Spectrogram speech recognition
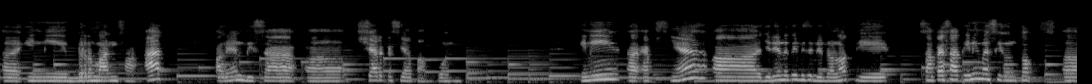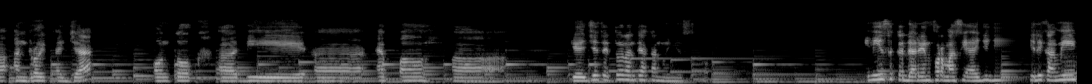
uh, ini bermanfaat kalian bisa uh, share ke siapa pun. Ini uh, apps-nya, uh, jadi nanti bisa di-download di sampai saat ini masih untuk uh, Android aja. Untuk uh, di uh, Apple uh, gadget itu nanti akan menyusul. Ini sekedar informasi aja. Jadi kami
